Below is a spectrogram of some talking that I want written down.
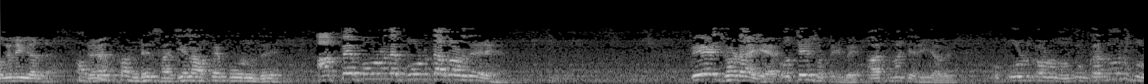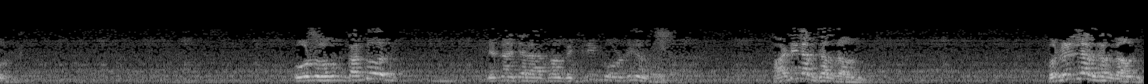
ਅਗਲੀ ਗੱਲ ਹੈ। ਆਪੇ ਭਾਂਡੇ ਸਾਜਿਆਂ ਆਪੇ ਪੂਰਨ ਦੇ ਆਪੇ ਪੂਰਨ ਦੇ ਪੂਰਨਤਾ ਕੌਣ ਦੇ ਰਿਹਾ? ਪੇੜ ਛੋਟਾ ਜਿਹਾ ਉੱਥੇ ਹੀ ਸੁੱਟ ਜਵੇ ਆਤਮਾ ਚਲੀ ਜਾਵੇ। ਉਹ ਪੂਰਨ ਕੌਣ ਹੁਕਮ ਕਰ ਦੋ ਉਹਨੂੰ ਪੂਰਨ। ਪੂਰਨ ਹੁਕਮ ਕਰ ਦੋ ਜਿੰਨਾ ਚਿਰ ਆਤਮਾ ਵਿੱਚ ਨਹੀਂ ਪੂਰਨ ਨਹੀਂ ਹੋ ਸਕਦਾ ਫਾੜੀ ਲੱਗ ਸਕਦਾ ਉਹਨੂੰ ਫੁੱਲ ਨਹੀਂ ਲੱਗ ਸਕਦਾ ਉਹਨੂੰ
